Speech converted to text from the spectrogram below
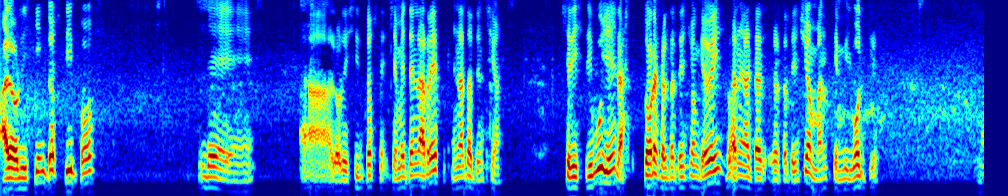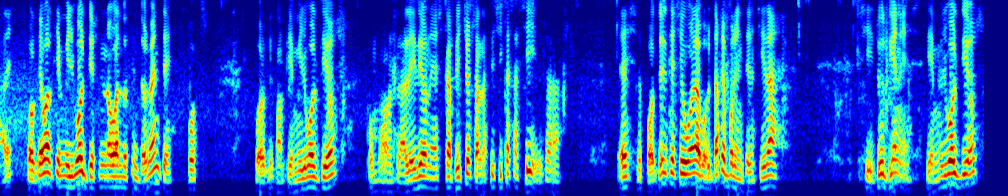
a los distintos tipos de a los distintos se mete en la red en alta tensión se distribuye las torres de alta tensión que veis van en alta, tensión van 100.000 voltios. ¿por qué van 100.000 voltios y no van 220? pues porque con 100.000 voltios como la ley de Ohm es caprichosa la física es así o sea es potencia es igual a voltaje por intensidad si tú tienes 100.000 voltios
